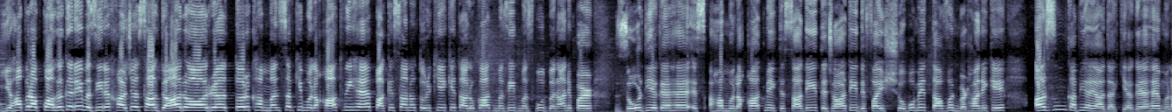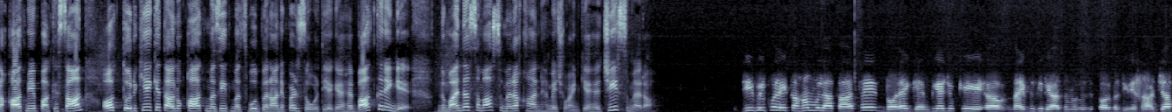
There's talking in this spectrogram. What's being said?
यहाँ पर आपको आगाह करें, वज़ीर खारजा सागदार और तुर्क हम मनसब की मुलाकात हुई है। पाकिस्तान और तुर्की के ताल्लुक मजीद मज़बूत बनाने पर ज़ोर दिया गया है। इस अहम मुलाकात में इकतदी तजारती, दिफाई शोबों में तावन बढ़ाने के अज़म का भी अदा किया गया है। मुलाकात में पाकिस्तान और तुर्की के ताल्लुक मजीद मज़बूत बनाने पर ज़ोर दिया गया है। बात करेंगे, नुमाइंदा समाज सुमेरा खान ने हमें ज्वाइन किया है। जी सुमेरा। जी, बिल्कुल, एक अहम मुलाकात है। दौरा गैम्बिया, जो कि नायब वजी अजम और वज़ीर खारजा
